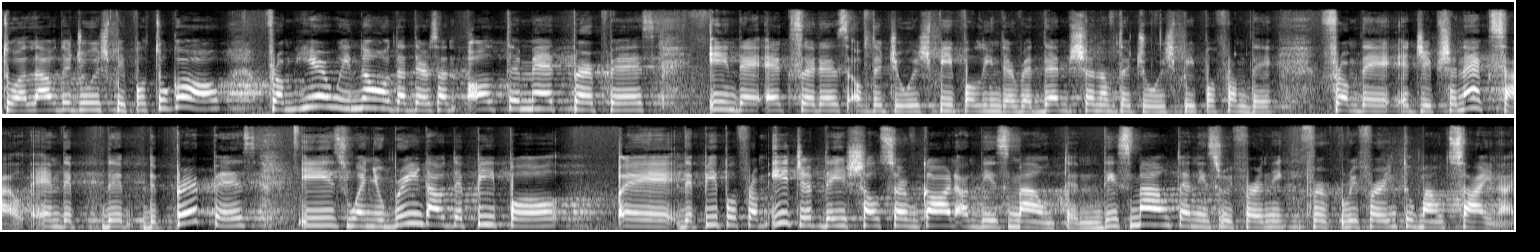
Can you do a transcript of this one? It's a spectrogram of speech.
to allow the Jewish people to go. From here, we know that there's an ultimate purpose in the exodus of the Jewish people, in the redemption of the Jewish people from the from the Egyptian exile. And the, the, the purpose is when you bring out the people, uh, the people from Egypt, they shall serve God on this mountain. This mountain is referring referring to Mount Sinai.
